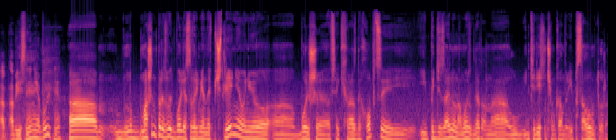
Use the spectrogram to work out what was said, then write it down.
Об- объяснение будет, нет? А, ну, машина производит более современное впечатление, у нее а, больше всяких разных опций, и, и по дизайну, на мой взгляд, она интереснее, чем Camry, и по салону тоже.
